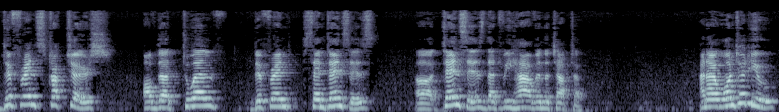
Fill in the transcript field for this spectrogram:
different structures of the 12 different sentences, uh, tenses that we have in the chapter. And I wanted you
